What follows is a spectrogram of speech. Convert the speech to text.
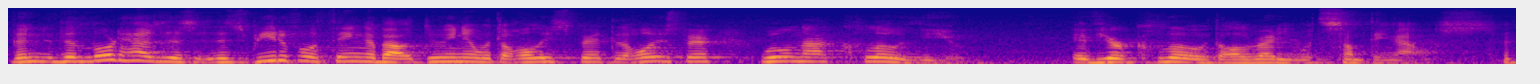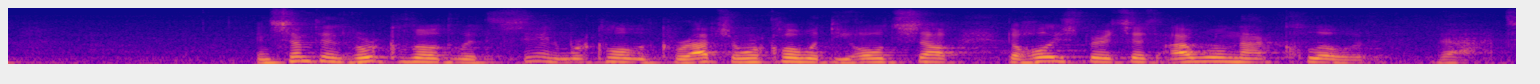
The, the Lord has this, this beautiful thing about doing it with the Holy Spirit. The Holy Spirit will not clothe you if you're clothed already with something else. And sometimes we're clothed with sin, we're clothed with corruption, we're clothed with the old self. The Holy Spirit says, I will not clothe that.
